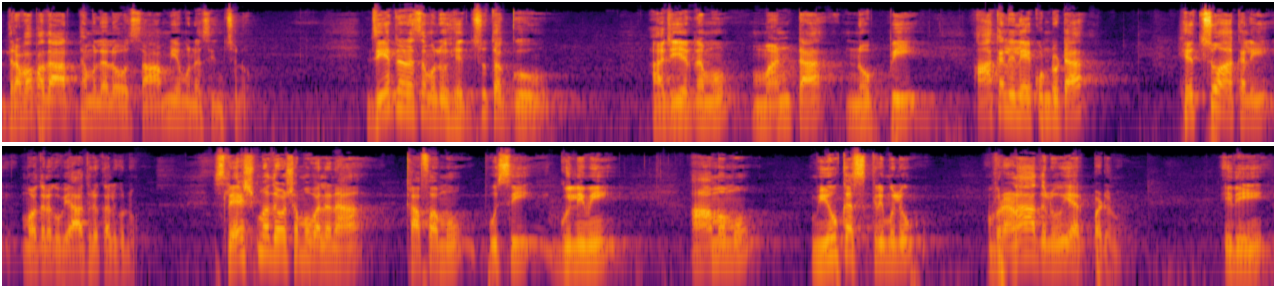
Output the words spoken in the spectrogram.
ద్రవ పదార్థములలో సామ్యము నశించును. జీర్ణరసములు హెచ్చు తగ్గు. అజీర్ణము మంట నొప్పి ఆకలి లేకుండుట హెచ్చు ఆకలి మొదలగు వ్యాధులు కలుగును. శ్లేష్మ దోషము వలన కఫము పుసి గులిమి ఆమము మ్యూకస్ క్రిములు వ్రణాదులు ఏర్పడును. ఇది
